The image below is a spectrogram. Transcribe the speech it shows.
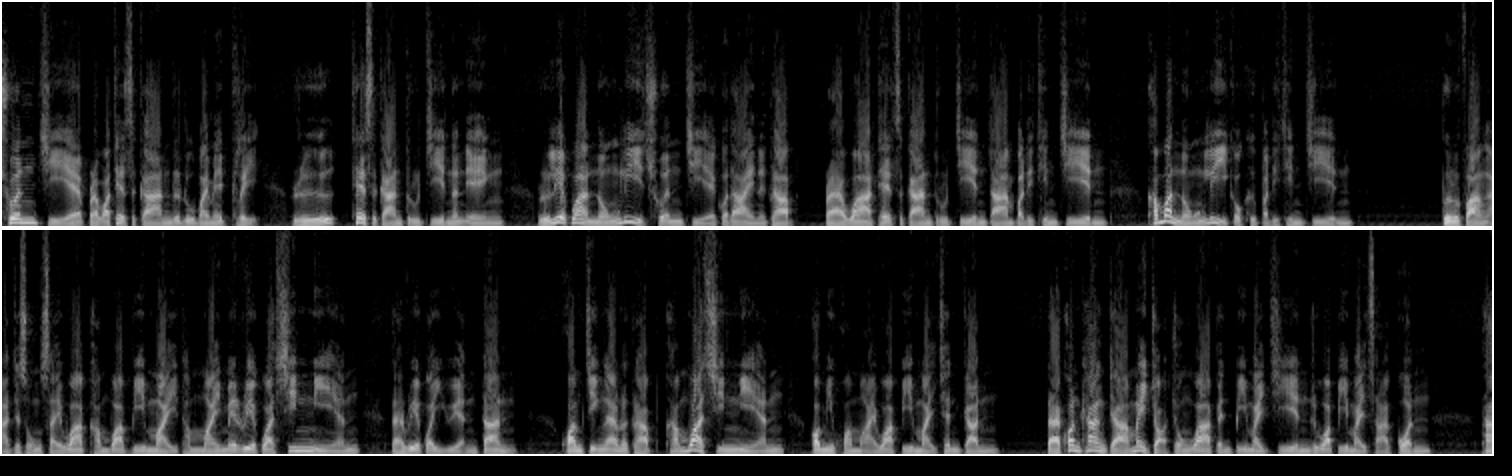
ชวนเจี๋ยแปลว่าเทศกาลฤดูใบไม้ผลิ หรือเทศกาลตรุษจีนนั่นเอง หรือเรียกว่าหนงลี่ชวนเจี๋ยก็ได้นะครับ แปลว่าเทศกาลตรุษจีนตามปฏิทินจีนคำว่าหนงลี่ก็คือปฏิทินจีน เพื่อนผู้ฟังอาจจะสงสัยว่าคำว่าปีใหม่ทำไมไม่เรียกว่าชินเหนียน แต่เรียกว่าเหวียนตั้นความจริงแล้วนะครับคำว่าชินเหนียนก็มีความหมายว่าปีใหม่เช่นกัน แต่ค่อนข้างจะไม่เจาะจงว่าเป็นปีใหม่จีนหรือว่าปีใหม่สากล ถ้า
